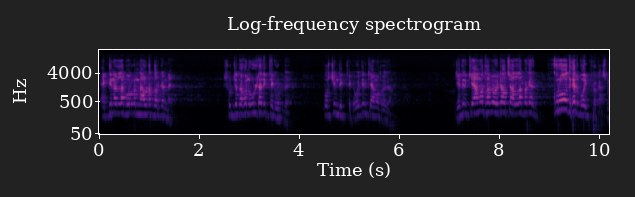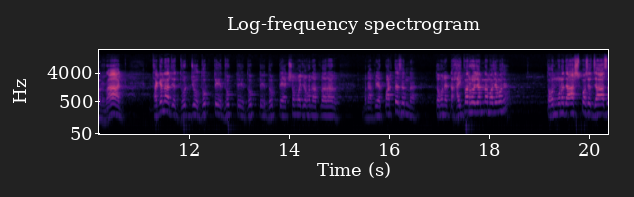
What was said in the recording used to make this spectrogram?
একদিন আল্লাহ বলবেন, না, ওঠার দরকার নেই। সূর্য তখন উল্টা দিক থেকে উঠবে, পশ্চিম দিক থেকে। ওই দিন কেয়ামত হয়ে যাবে। যেদিন কেয়ামত হবে, ওইটা হচ্ছে আল্লাহ পাকের ক্রোধের বই প্রকাশ। মানে রাগ। থাকে না যে ধৈর্য ধরতে ধরতে ধরতে ধরতে এক সময় যখন আপনার আর মানে আপনি আর পারতেছেন না, তখন একটা হাইপার হয়ে যান না মাঝে মাঝে? তখন মনে হয় আশপাশে যা আছে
